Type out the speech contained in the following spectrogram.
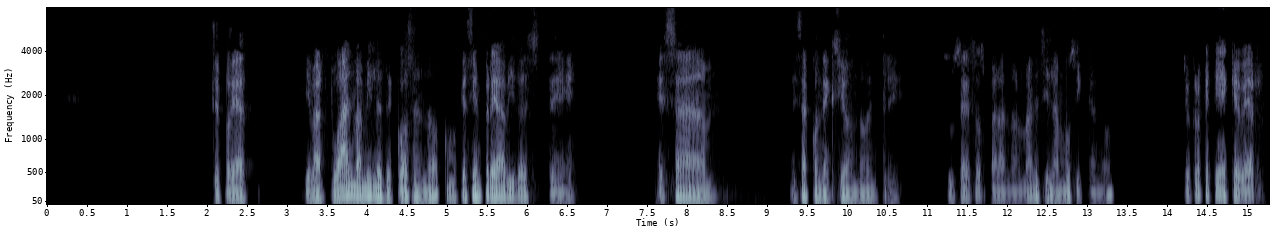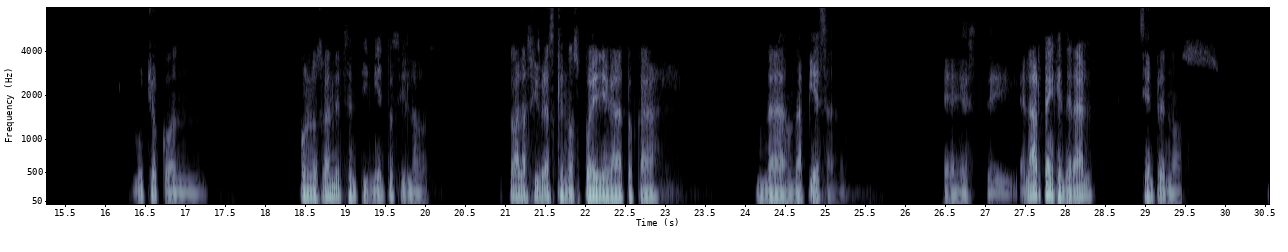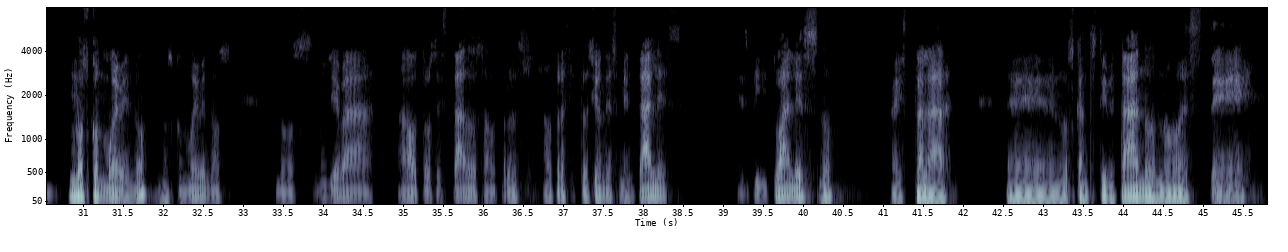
te podía llevar tu alma miles de cosas, ¿no? Como que siempre ha habido este esa esa conexión, ¿no? Entre sucesos paranormales y la música, ¿no? Yo creo que tiene que ver mucho con, con los grandes sentimientos y los todas las fibras que nos puede llegar a tocar una, una pieza, ¿no? Este, el arte en general siempre nos, nos conmueve, ¿no? Nos conmueve, nos, nos, nos lleva a otros estados, a otros, a otras situaciones mentales, espirituales, ¿no? Ahí está la, eh, los cantos tibetanos, ¿no? Este,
